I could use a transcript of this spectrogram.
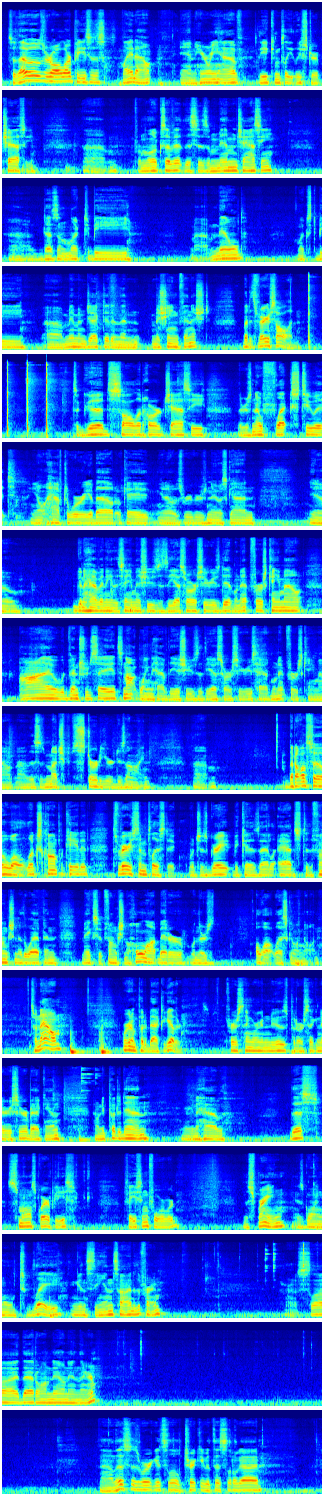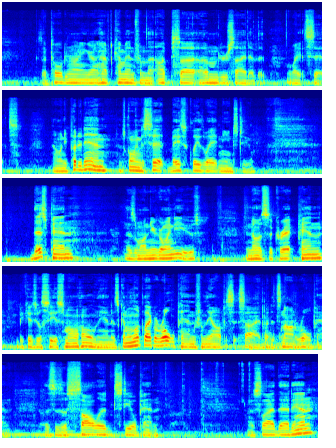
So those are all our pieces laid out. And here we have the completely stripped chassis. Um, from the looks of it, this is a MIM chassis. Uh, doesn't look to be uh, milled. Looks to be uh, MIM injected and then machine finished. But it's very solid. It's a good, solid, hard chassis. There's no flex to it. You don't have to worry about, okay, you know, it's Ruger's newest gun, you know, going to have any of the same issues as the SR series did when it first came out. I would venture to say it's not going to have the issues that the SR series had when it first came out. Uh, this is much sturdier design. Um, but also, while it looks complicated, it's very simplistic, which is great because that adds to the function of the weapon, makes it function a whole lot better when there's a lot less going on. So now we're going to put it back together. First thing we're going to do is put our secondary sear back in. And when you put it in, you're going to have this small square piece facing forward. The spring is going to lay against the inside of the frame. I'm going to slide that on down in there. Now this is where it gets a little tricky with this little guy. Because I told you you're going to have to come in from the upside, underside of it, the way it sits. Now when you put it in, it's going to sit basically the way it needs to. This pin is the one you're going to use. You know it's the correct pin because you'll see a small hole in the end. It's going to look like a roll pin from the opposite side, but it's not a roll pin. This is a solid steel pin. I'm going to slide that in.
